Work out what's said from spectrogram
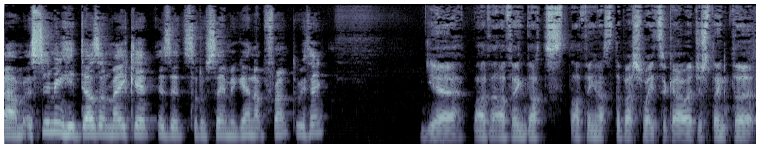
Um, assuming he doesn't make it, is it sort of same again up front? Do we think? Yeah, I, th- I, think that's I think that's the best way to go. I just think that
